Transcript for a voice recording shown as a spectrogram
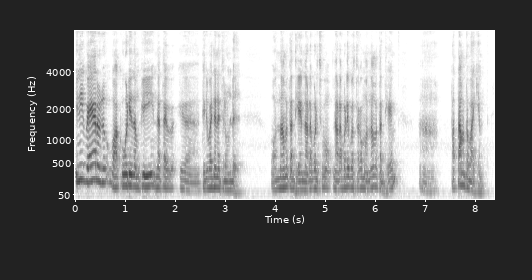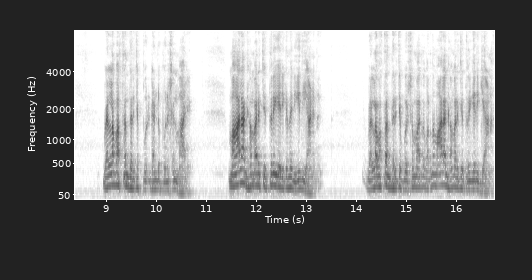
ഇനി വേറൊരു വാക്കുകൂടി നമുക്ക് ഈ ഇന്നത്തെ തിരുവചനത്തിലുണ്ട്. ഒന്നാമത്തെ അധ്യായം നടപടി നടപടി പുസ്തകം ഒന്നാമത്തെ അധ്യായം പത്താമത്തെ വാക്യം. വെള്ളവസ്ത്രം ധരിച്ച രണ്ട് പുരുഷന്മാർ മാലാഖമാരെ ചിത്രീകരിക്കുന്ന രീതിയാണിത്. വെള്ളവസ്ത്രം ധരിച്ച പുരുഷന്മാരെന്ന് പറഞ്ഞ് മാലാഖമാരെ ചിത്രീകരിക്കുകയാണ്.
